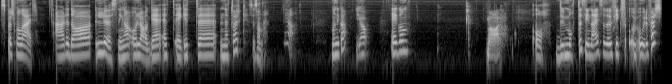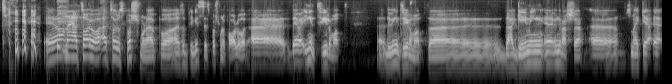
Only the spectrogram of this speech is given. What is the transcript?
Spørsmålet er er det da løsninga å lage et eget nettverk, Susanne? Ja. Monica? Ja. Egon? Nei. Å, du måtte si nei, så du fikk ordet først. ja, nei, jeg tar jo, jeg tar jo spørsmålet på, altså premisset spørsmålet på alvor. Uh, det er jo ingen tvil om at det er jo ingen tvil om at uh, det her gaming-universet, som jeg ikke er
